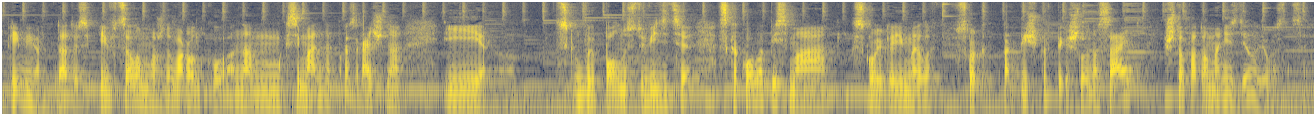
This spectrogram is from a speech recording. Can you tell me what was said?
к примеру. Да? То есть, и в целом можно воронку, она максимально прозрачна, и вы полностью видите, с какого письма, сколько имейлов, сколько подписчиков перешло на сайт, что потом они сделали у вас на сайте.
